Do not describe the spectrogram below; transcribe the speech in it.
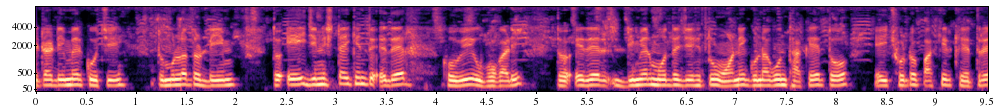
এটা ডিমের কুচি, তো মূলত ডিম। তো এই জিনিসটাই কিন্তু এদের খুবই উপকারী। তো এদের ডিমের মধ্যে যেহেতু অনেক গুণাগুণ থাকে, তো এই ছোট পাখির ক্ষেত্রে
